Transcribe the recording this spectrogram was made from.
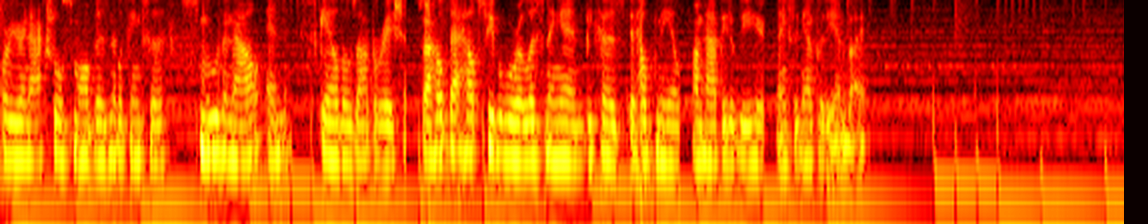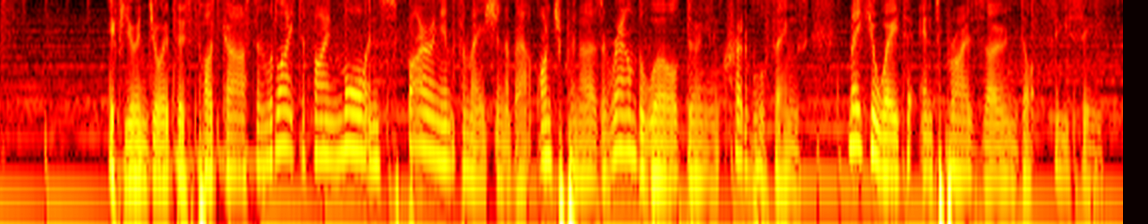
or you're an actual small business looking to smoothen out and scale those operations. So I hope that helps people who are listening in because it helped me. I'm happy to be here. Thanks again for the invite. If you enjoyed this podcast and would like to find more inspiring information about entrepreneurs around the world doing incredible things, make your way to enterprisezone.cc.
